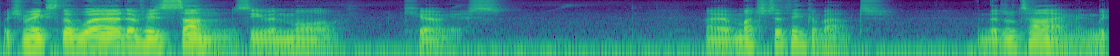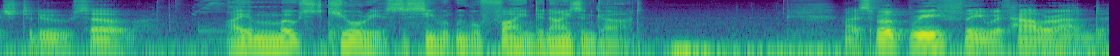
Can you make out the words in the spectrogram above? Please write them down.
which makes the word of his sons even more curious. I have much to think about, and little time in which to do so. I am most curious to see what we will find in Isengard. I spoke briefly with Halbarad,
